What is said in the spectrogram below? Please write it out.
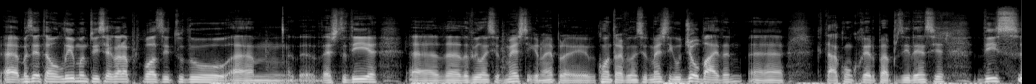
Eh, mas então, li uma notícia agora a propósito do, de- deste dia da, da violência doméstica, não é? Para- contra a violência doméstica. O Joe Biden, ah, que está a concorrer para a presidência, disse,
